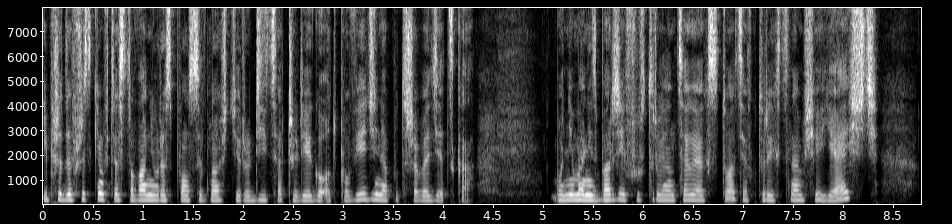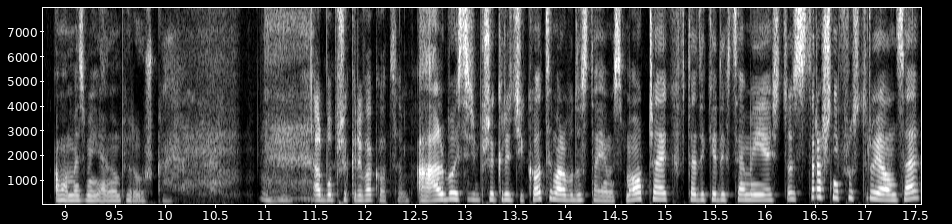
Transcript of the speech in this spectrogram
i przede wszystkim w testowaniu responsywności rodzica, czyli jego odpowiedzi na potrzeby dziecka. Bo nie ma nic bardziej frustrującego jak sytuacja, w której chce nam się jeść, a mamy zmienianą pieluszkę. Albo przykrywa kocem. Albo jesteśmy przykryci kocem, albo dostajemy smoczek wtedy, kiedy chcemy jeść. To jest strasznie frustrujące.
